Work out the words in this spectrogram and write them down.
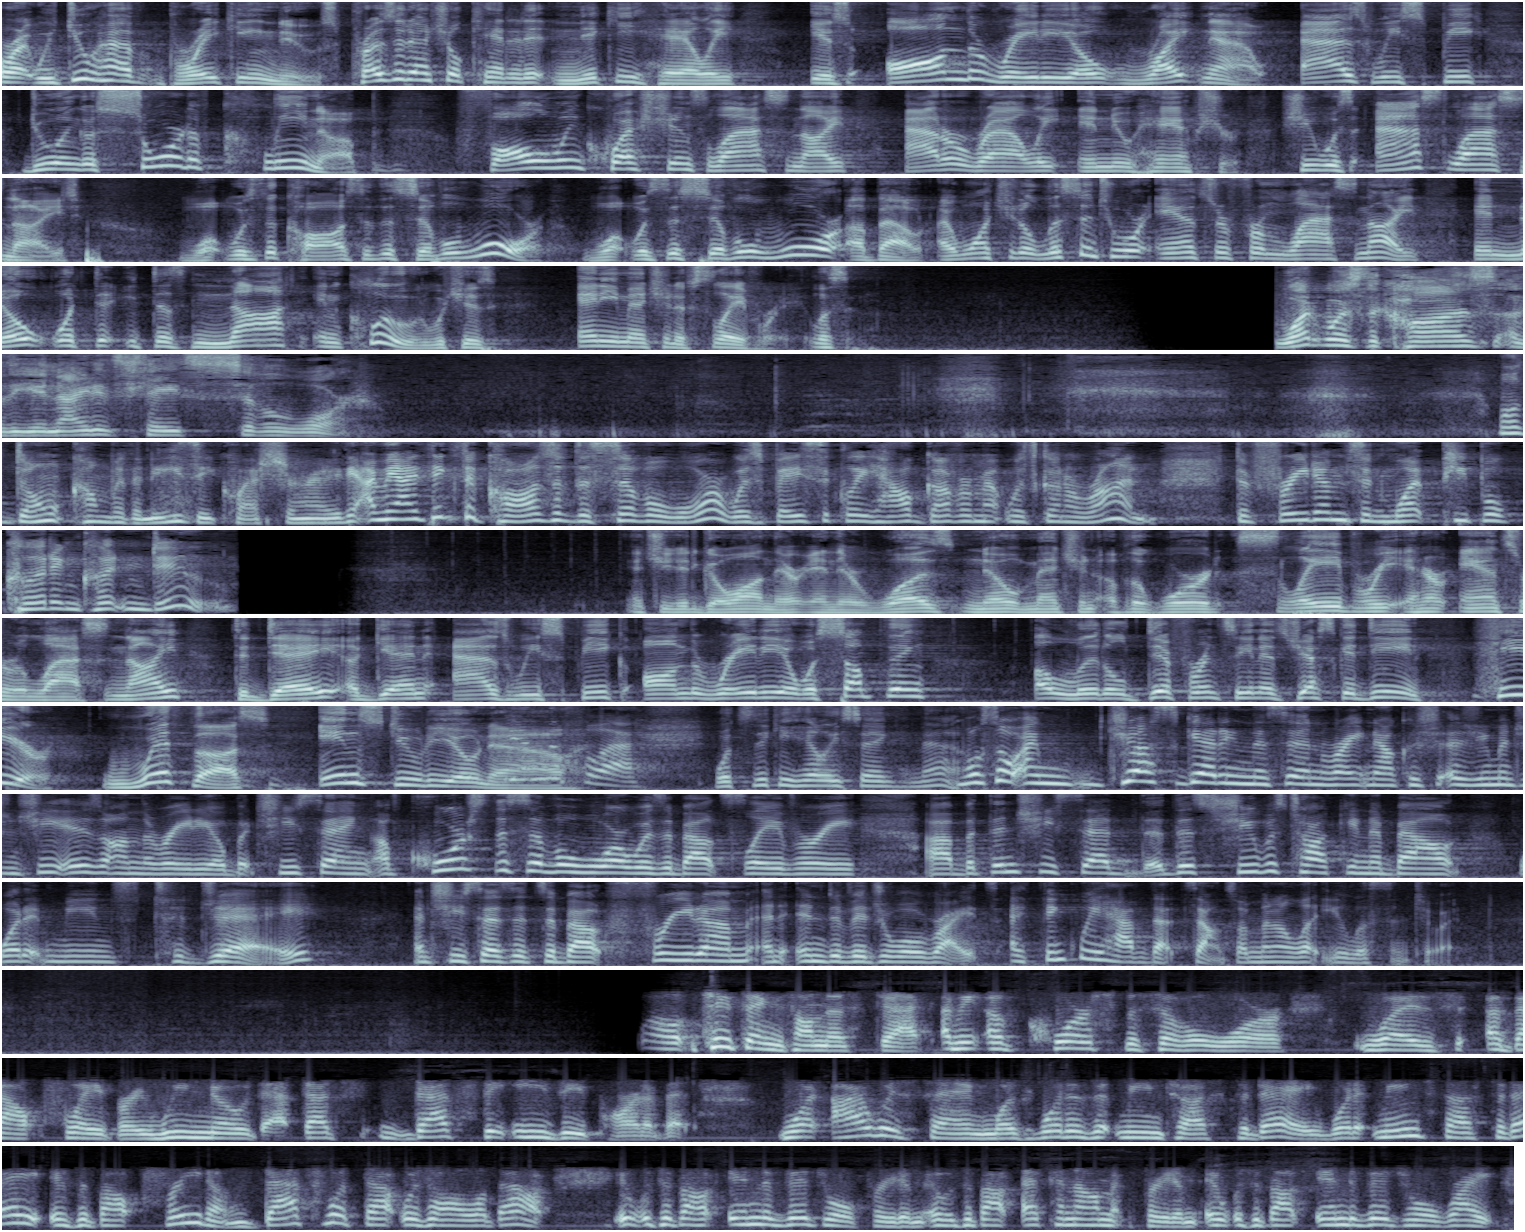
All right, we do have breaking news. Presidential candidate Nikki Haley is on the radio right now as we speak, doing a sort of cleanup following questions last night at a rally in New Hampshire. She was asked last night, what was the cause of the Civil War? What was the Civil War about? I want you to listen to her answer from last night and note what it does not include, which is any mention of slavery. Listen. What was the cause of the United States Civil War? well, don't come with an easy question or anything. I mean, I think the cause of the Civil War was basically how government was going to run, the freedoms and what people could and couldn't do. And she did go on there, and there was no mention of the word slavery in her answer last night. Today, again, as we speak on the radio, was something a little different. Seeing as Jessica Dean here with us in studio now. In the flesh. What's Nikki Haley saying now? Well, so I'm just getting this in right now because, as you mentioned, she is on the radio, but she's saying, of course, the Civil War was about slavery, uh, but then she said this. She was talking about what it means today. And she says it's about freedom and individual rights. I think we have that sound, so I'm going to let you listen to it. Well, two things on this, Jack. I mean, of course, the Civil War was about slavery. We know that. That's that's the easy part of it. What I was saying was, what does it mean to us today? What it means to us today is about freedom. That's what that was all about. It was about individual freedom. It was about economic freedom. It was about individual rights.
